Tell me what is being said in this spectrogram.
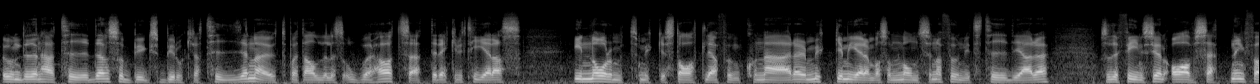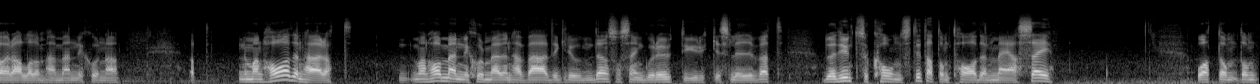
under den här tiden så byggs byråkratierna ut på ett alldeles oerhört sätt. Det rekryteras enormt mycket statliga funktionärer, mycket mer än vad som någonsin har funnits tidigare. Så det finns ju en avsättning för alla de här människorna. Att när man har den här att man har människor med den här värdegrunden som sen går ut i yrkeslivet, då är det ju inte så konstigt att de tar den med sig. Och att de, de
